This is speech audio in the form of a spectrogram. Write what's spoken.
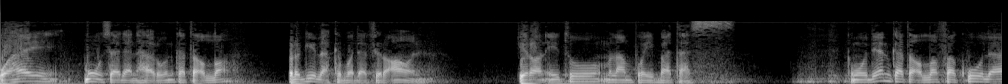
Wahai Musa dan Harun, kata Allah, pergilah kepada Fir'aun. Fir'aun itu melampaui batas. Kemudian kata Allah, faqula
